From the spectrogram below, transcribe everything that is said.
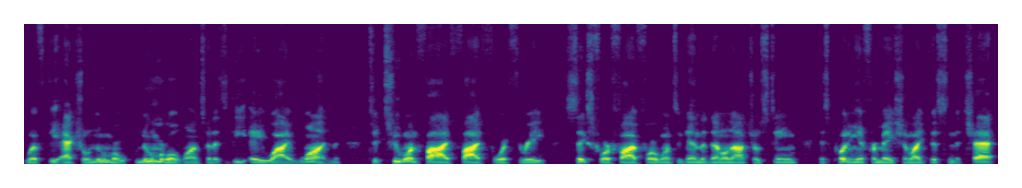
with the actual numeral numeral one. So that's D A Y one to 215 543 6454. Once again, the Dental Nachos team is putting information like this in the chat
